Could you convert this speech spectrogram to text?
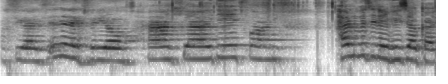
I'll see you guys in the next video. Hashtag it's funny. Have a busy day. Peace out, guys.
